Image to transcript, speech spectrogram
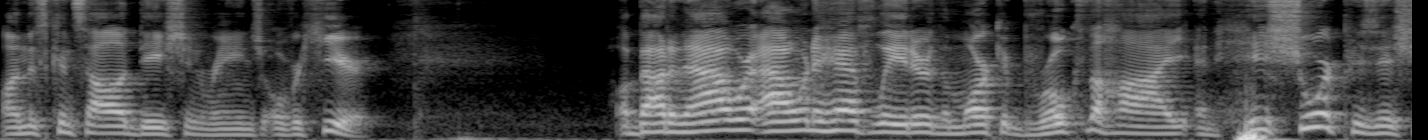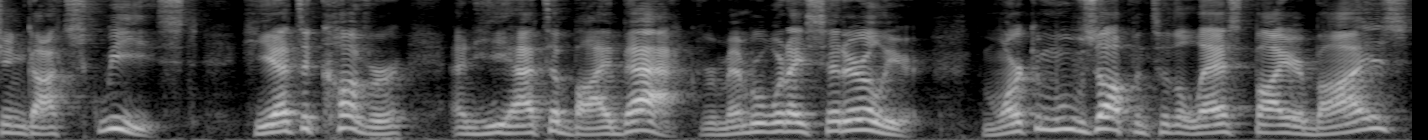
on this consolidation range over here. About an hour, hour and a half later, the market broke the high and his short position got squeezed. He had to cover and he had to buy back. Remember what I said earlier. The market moves up until the last buyer buys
